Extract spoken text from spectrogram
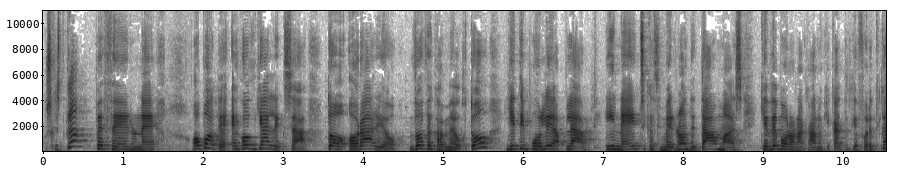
ουσιαστικά πεθαίνουν. Οπότε, εγώ διάλεξα το ωράριο 12 με 8, γιατί πολύ απλά είναι έτσι η καθημερινότητά μας και δεν μπορώ να κάνω και κάτι διαφορετικά.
